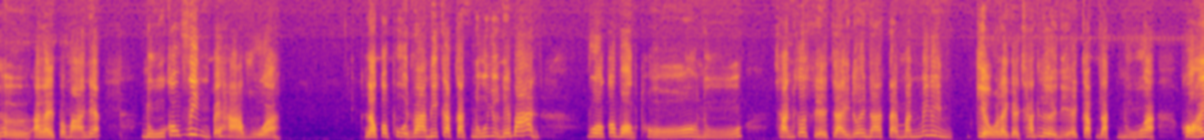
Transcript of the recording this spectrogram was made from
เธออะไรประมาณเนี้ยหนูก็วิ่งไปหาวัว เราก็พูดว่ามีกับดักหนูอยู่ในบ้าน วัวก็บอกโถหนู ฉันก็เสียใจด้วยนะ แต่มันไม่ได้เกี่ยวอะไรกับฉันเลยนี่ไอ้กับดักหนูอะขอให้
